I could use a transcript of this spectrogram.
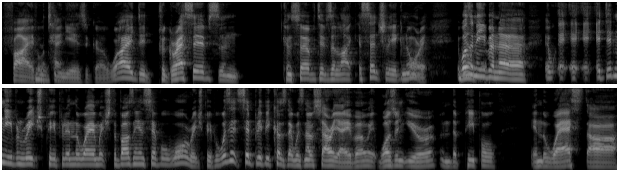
five or hmm. 10 years ago? Why did progressives and conservatives alike essentially ignore it? It wasn't yeah. even a, it, it, it, didn't even reach people in the way in which the Bosnian Civil War reached people. Was it simply because there was no Sarajevo? It wasn't Europe, and the people in the West are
